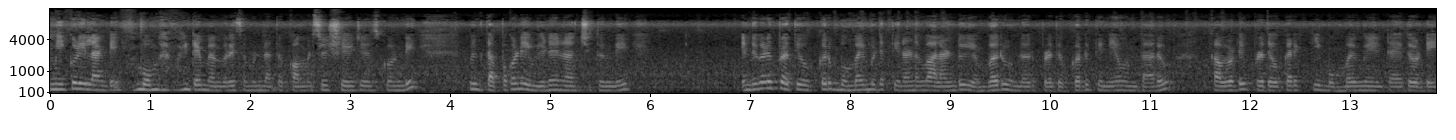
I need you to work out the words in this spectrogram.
మీకు కూడా ఇలాంటి బొమ్మ మిఠాయి మెమరీస్ ఏమంటే నాతో కామెంట్స్లో షేర్ చేసుకోండి. మీకు తప్పకుండా ఈ వీడియో నచ్చుతుంది. ఎందుకంటే ప్రతి ఒక్కరు బొంబాయి మిఠాయి తినడం వాళ్ళంటూ ఎవ్వరు ఉండరు. ప్రతి ఒక్కరు తినే ఉంటారు. కాబట్టి ప్రతి ఒక్కరికి బొంబాయి మిఠాయితోటి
